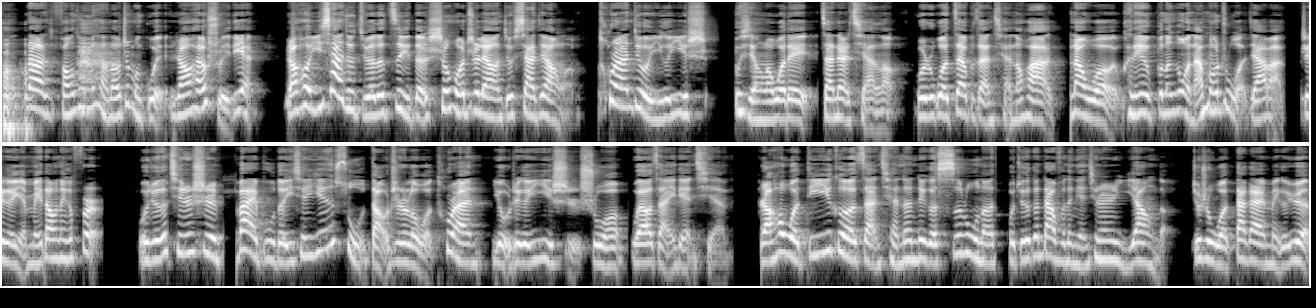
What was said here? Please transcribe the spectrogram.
那房租没想到这么贵，然后还有水电，然后一下就觉得自己的生活质量就下降了。突然就有一个意识，不行了，我得攒点钱了。我如果再不攒钱的话，那我肯定也不能跟我男朋友住我家吧？这个也没到那个份儿。我觉得其实是外部的一些因素导致了我突然有这个意识，说我要攒一点钱。”然后我第一个攒钱的那个思路呢，我觉得跟大部分的年轻人是一样的，就是我大概每个月，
